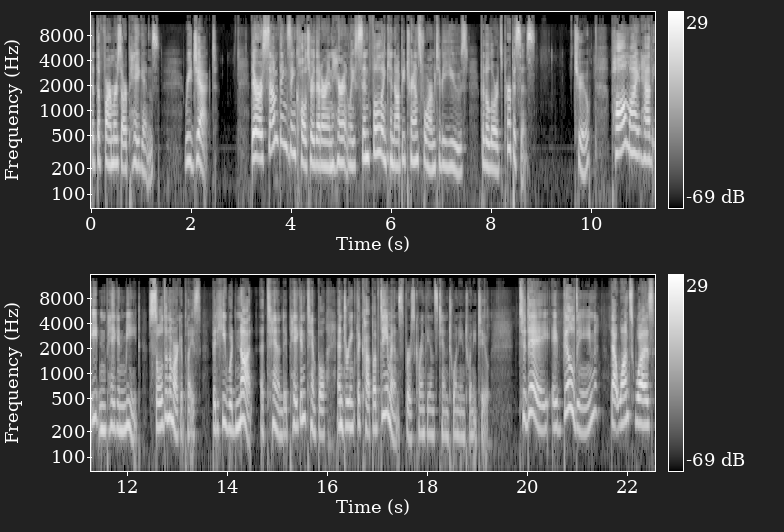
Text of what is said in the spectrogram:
that the farmers are pagans. Reject. There are some things in culture that are inherently sinful and cannot be transformed to be used for the Lord's purposes. True, Paul might have eaten pagan meat sold in the marketplace, but he would not attend a pagan temple and drink the cup of demons. 1 Corinthians 10 20 and 22. Today, a building that once was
